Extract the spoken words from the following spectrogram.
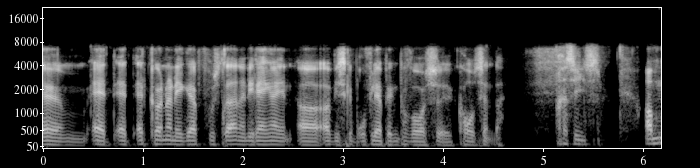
Øhm, at, at, at kunderne ikke er frustrerede, når de ringer ind, og, og vi skal bruge flere penge på vores øh, callcenter. Præcis. Og,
